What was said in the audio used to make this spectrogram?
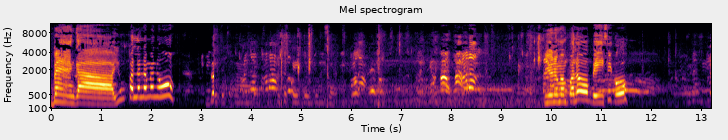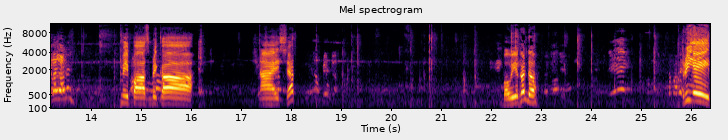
Banga! Yung pala naman oh! Ga- Yun naman pala oh, basic oh. May pass break ka. Nice shot. Bawi agad oh. 3-8.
